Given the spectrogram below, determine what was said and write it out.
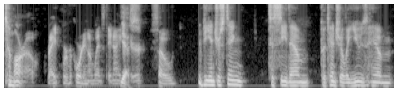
tomorrow right we're recording on wednesday night Yes. here so it'd be interesting to see them potentially use him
